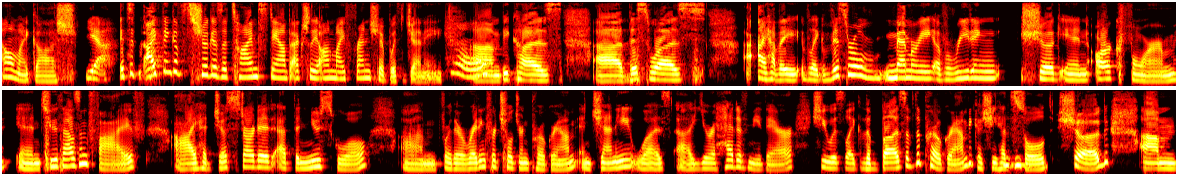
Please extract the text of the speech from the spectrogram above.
Oh my gosh. Yeah. It's, a, I think of Shug as a timestamp actually on my friendship with Jenny. Um, because, uh, this was, I have a like visceral memory of reading Shug in ARC form in 2005. I had just started at the new school um, for their Writing for Children program, and Jenny was a year ahead of me there. She was like the buzz of the program because she had sold Shug, um,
